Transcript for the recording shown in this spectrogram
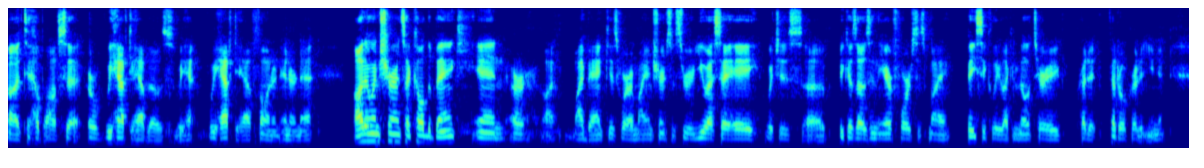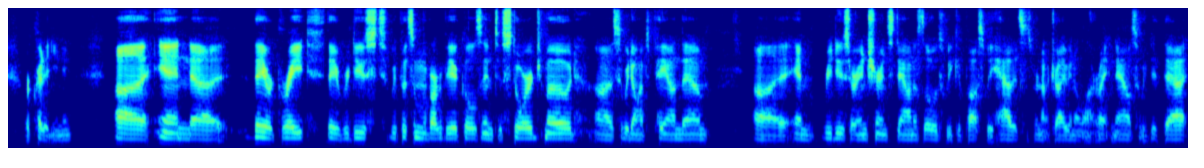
uh, to help offset, or we have to have those. We have we have to have phone and internet. Auto insurance, I called the bank, and or uh, my bank is where my insurance is through USAA, which is uh, because I was in the Air Force. It's my basically like a military credit, federal credit union, or credit union, uh, and uh, they are great. They reduced. We put some of our vehicles into storage mode, uh, so we don't have to pay on them. and reduce our insurance down as low as we could possibly have it since we're not driving a lot right now. So we did that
